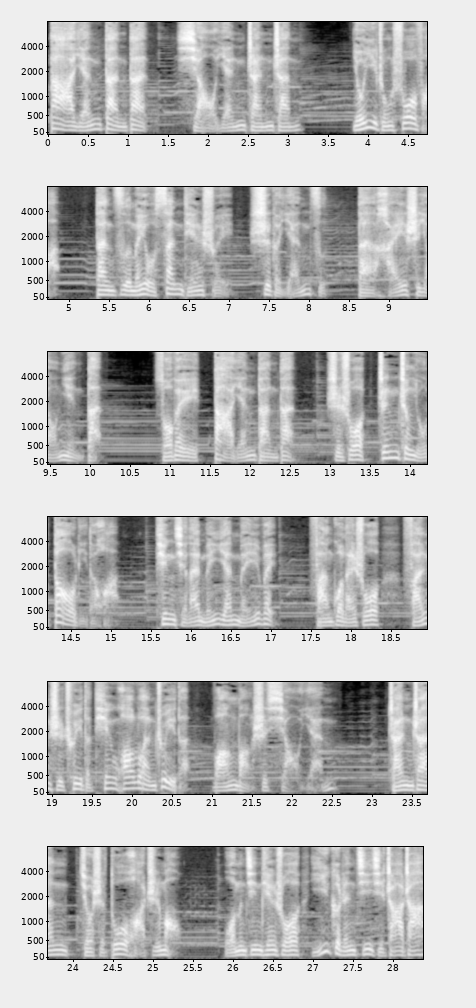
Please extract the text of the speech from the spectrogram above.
大言淡淡，小言沾沾。有一种说法，淡字没有三点水。是个言字，但还是要念淡。所谓大言淡淡，是说真正有道理的话，听起来没言没味。反过来说，凡是吹得天花乱坠的，往往是小言。沾沾就是多话之貌。我们今天说一个人叽叽喳喳，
